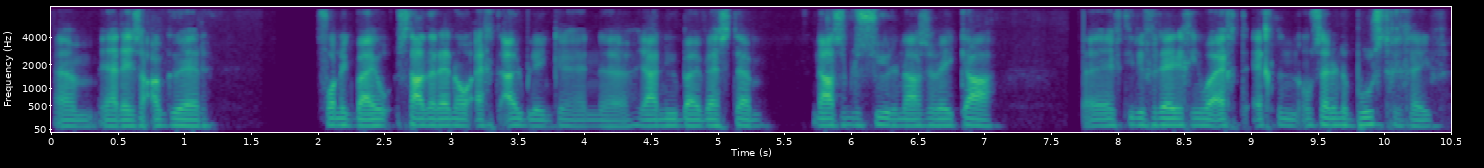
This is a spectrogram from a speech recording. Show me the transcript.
um, ja, deze Aguer vond ik bij Stade echt uitblinken. En ja, nu bij West Ham, na zijn blessure, na zijn WK, heeft hij de verdediging wel echt, echt een ontzettende boost gegeven.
